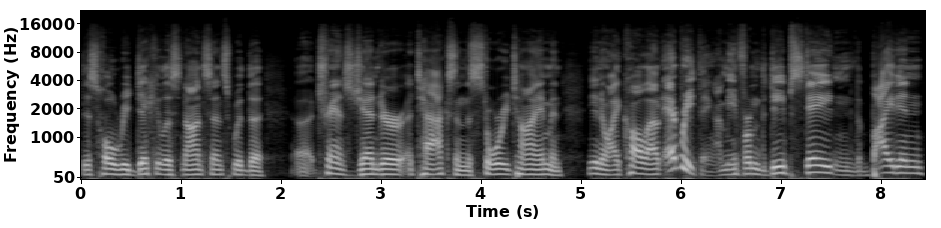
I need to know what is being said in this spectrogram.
this whole ridiculous nonsense with the uh, transgender attacks and the story time. And, you know, I call out everything. I mean, from the deep state and the Biden,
